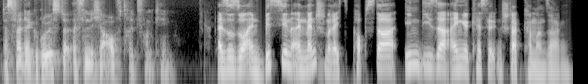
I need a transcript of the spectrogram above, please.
Das war der größte öffentliche Auftritt von King. Also so ein bisschen ein Menschenrechtspopstar in dieser eingekesselten Stadt, kann man sagen.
